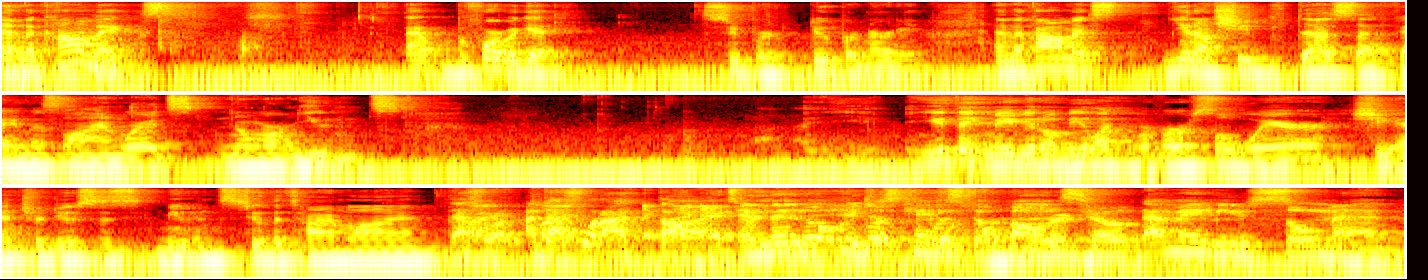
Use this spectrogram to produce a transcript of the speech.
In the comics, uh, before we get super duper nerdy, in the comics, you know, she does that famous line where it's "No more mutants." You- You think maybe it'll be like a reversal where she introduces mutants to the timeline? That's Like- what. that's like- what I thought. X-Men. and then You know, it just came with the boner is- joke. That made me so mad.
